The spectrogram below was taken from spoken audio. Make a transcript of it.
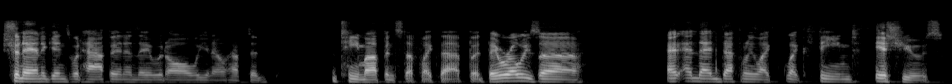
shenanigans would happen, and they would all you know have to team up and stuff like that. But they were always uh and, and then definitely like like themed issues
